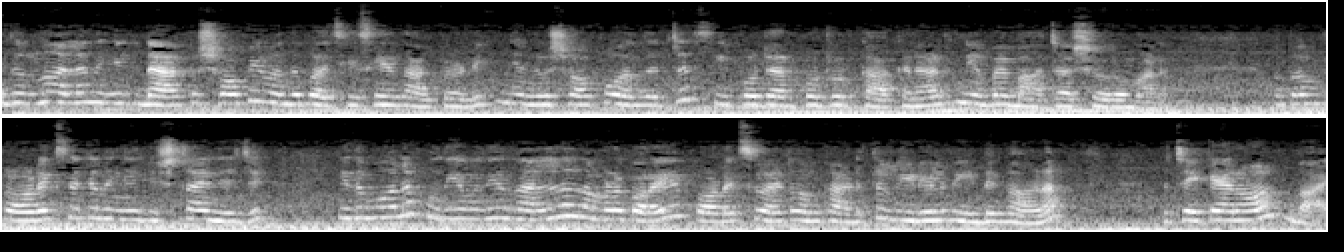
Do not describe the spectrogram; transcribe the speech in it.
ഇതൊന്നും അല്ല നിങ്ങൾക്ക് ഡയറക്റ്റ് ഷോപ്പിൽ വന്ന് പർച്ചേസ് ചെയ്യാൻ താല്പര്യമുണ്ടെങ്കിൽ ഞങ്ങൾ ഷോപ്പ് വന്നിട്ട് seaport airport road Kakkanad near by Bata ഷോറൂമാണ് അപ്പം പ്രോഡക്ട്സ് ഒക്കെ നിങ്ങൾക്ക് ഇഷ്ടമായി വെച്ച് ഇതുപോലെ പുതിയ പുതിയ നല്ല നമ്മുടെ കുറേ പ്രോഡക്ട്സുമായിട്ട് നമുക്ക് അടുത്ത വീഡിയോയിൽ വീണ്ടും കാണാം. ടേക്ക് കെയർ ഓൾ ബൈ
